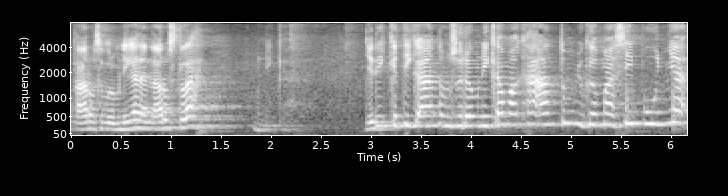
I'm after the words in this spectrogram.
ta'aruf sebelum menikah dan ta'aruf setelah menikah. Jadi ketika antum sudah menikah maka antum juga masih punya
